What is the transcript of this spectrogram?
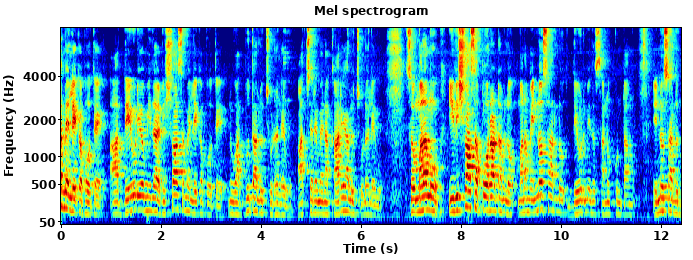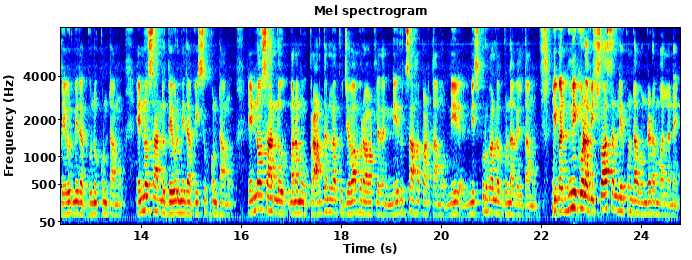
విశ్వాసమే లేకపోతే ఆ దేవుడి మీద విశ్వాసమే లేకపోతే నువ్వు అద్భుతాలు చూడలేవు ఆశ్చర్యమైన కార్యాలు చూడలేవు. సో మనము ఈ విశ్వాస పోరాటంలో మనం ఎన్నోసార్లు దేవుడి మీద సనుక్కుంటాము ఎన్నోసార్లు దేవుడి మీద గునుక్కుంటాము ఎన్నోసార్లు దేవుడి మీద విసుక్కుంటాము ఎన్నోసార్లు మనము ప్రార్థనలకు జవాబు రావట్లేదని నిరుత్సాహపడతాము ని నిస్పృహలో గుండా వెళ్తాము. ఇవన్నీ కూడా విశ్వాసం లేకుండా ఉండడం వల్లనే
